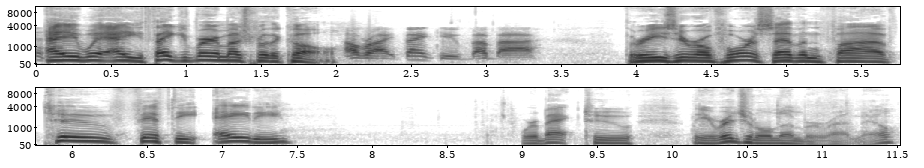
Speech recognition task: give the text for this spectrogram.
hey, wait, hey, thank you very much for the call. all right, thank you. Bye bye. 304 752 5080. We're back to the original number right now.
